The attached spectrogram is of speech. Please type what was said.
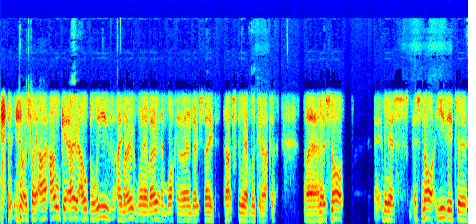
you know, it's like I, I will get out. I'll believe I'm out when I'm out and I'm walking around outside. That's the way I'm looking at it. Uh, and it's not. I mean, it's it's not easy to.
